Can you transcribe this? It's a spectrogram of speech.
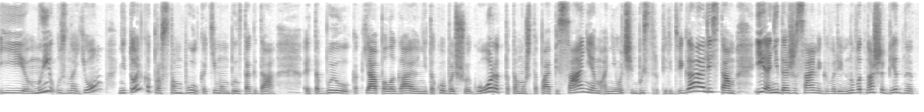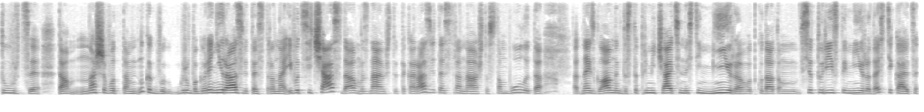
И мы узнаем не только про Стамбул, каким он был тогда. Это был, как я полагаю, не такой большой город, потому что по описанию описанием, они очень быстро передвигались там, и они даже сами говорили, ну вот наша бедная Турция, там, наша вот там, ну как бы, грубо говоря, неразвитая страна. И вот сейчас, да, мы знаем, что это такая развитая страна, что Стамбул — это одна из главных достопримечательностей мира, вот куда там все туристы мира, да, стекаются.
